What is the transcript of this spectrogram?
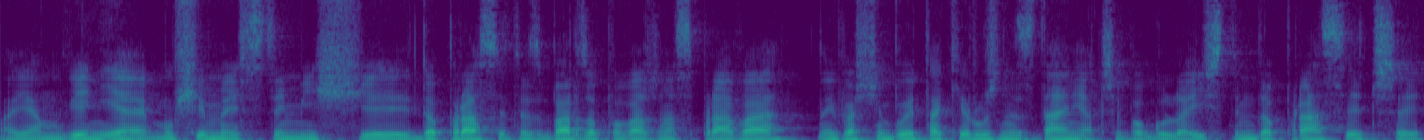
A ja mówię, nie, musimy z tym iść e, do prasy, to jest bardzo poważna sprawa. No i właśnie były takie różne zdania, czy w ogóle iść z tym do prasy, czy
